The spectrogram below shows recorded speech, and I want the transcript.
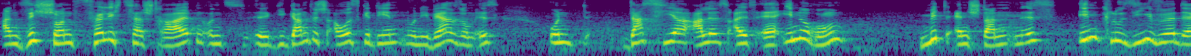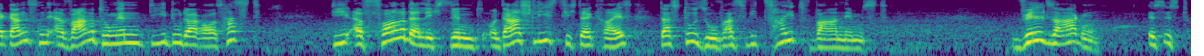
an sich schon völlig zerstrahlten und äh, gigantisch ausgedehnten Universum ist und das hier alles als Erinnerung mit entstanden ist inklusive der ganzen Erwartungen, die du daraus hast, die erforderlich sind, und da schließt sich der Kreis, dass du sowas wie Zeit wahrnimmst. Will sagen, es ist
